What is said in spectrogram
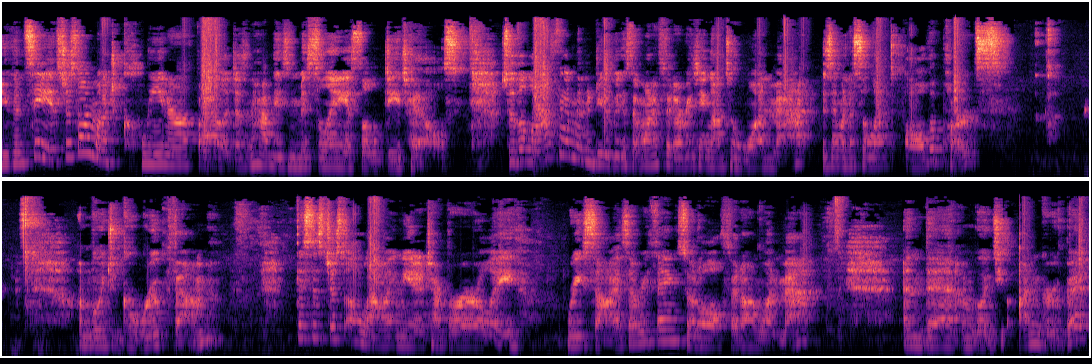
you can see it's just a much cleaner file. It doesn't have these miscellaneous little details. So the last thing I'm going to do, because I want to fit everything onto one mat, is I'm going to select all the parts. I'm going to group them. This is just allowing me to temporarily resize everything so it'll all fit on one mat. And then I'm going to ungroup it.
